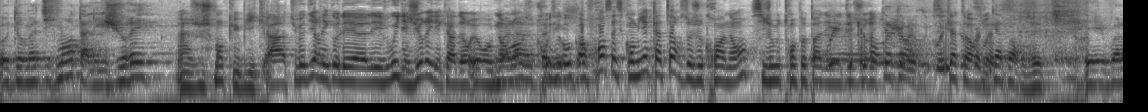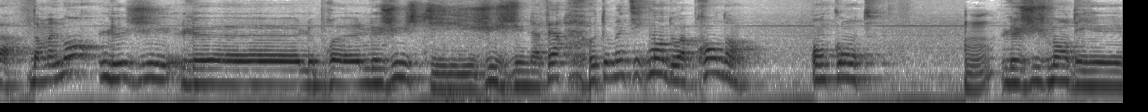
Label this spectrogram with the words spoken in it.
automatiquement, tu as les jurés. Un jugement public. Ah, tu veux dire les, les, les- oui, les jurés, les cadres. euh, Voilà, je crois- en France, est-ce combien? 14, je crois, non? Si je me trompe pas, des, Oui, des jurés. 14 jurés. Oui, 14, ouais. 14. Et voilà. Normalement, le, ju- le, le, pre- le juge qui juge une affaire, automatiquement doit prendre en compte Mhm. le jugement des,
